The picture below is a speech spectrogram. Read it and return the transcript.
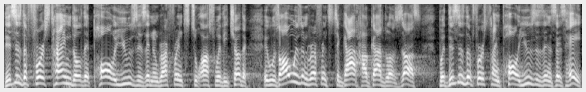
This is the first time, though, that Paul uses it in reference to us with each other. It was always in reference to God, how God loves us, but this is the first time Paul uses it and says, hey,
